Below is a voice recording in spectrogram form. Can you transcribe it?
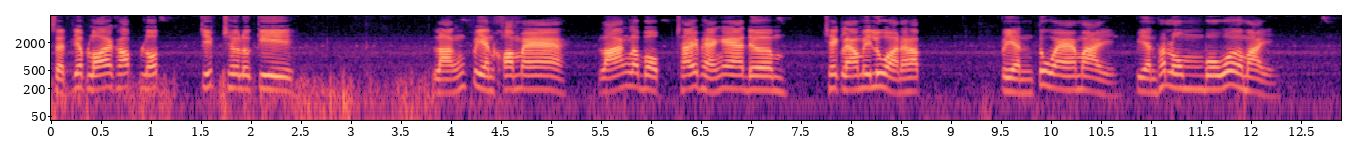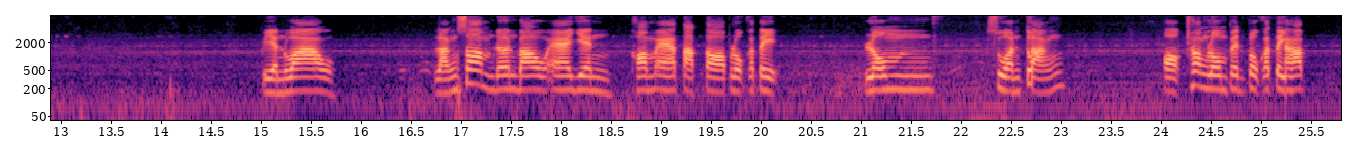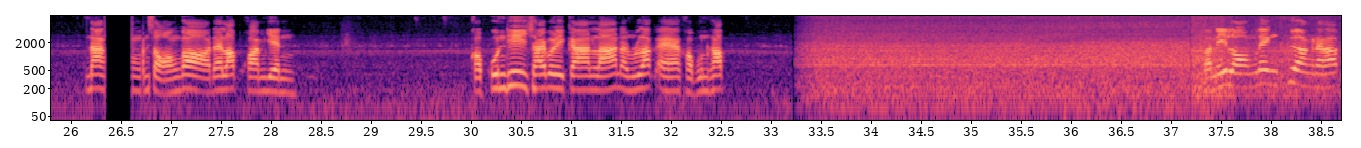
เสร็จเรียบร้อยครับ รถจิ๊บเชอร์โลกี หลังเปลี่ยนคอมแอร์ล้างระบบใช้แผงแอร์เดิม เช็คแล้วไม่รั่วนะครับ เปลี่ยนตู้แอร์ใหม่ เปลี่ยนพัดลมโบเวอร์ใหม่ เปลี่ยนวาล์วหลังซ่อมเดินเบาแอร์เย็น คอมแอร์ตัดต่อปกติ ลมส่วนตัวหลัง ออกช่องลมเป็นปกตินะครับ นั่งสองก็ได้รับความเย็น ขอบคุณที่ใช้บริการร้านอนุรักษ์แอร์ขอบคุณครับ ตอนนี้ลองเร่งเครื่องนะครับ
